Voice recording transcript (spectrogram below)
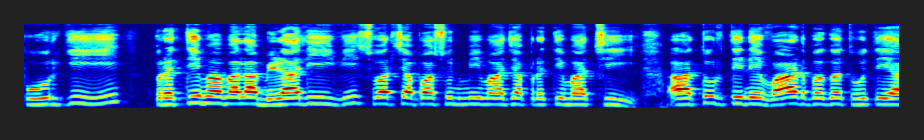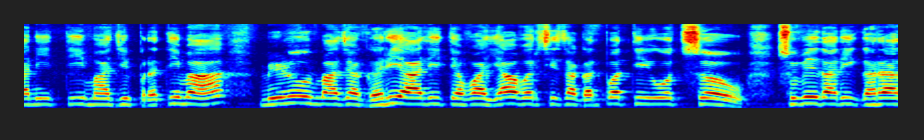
पोरगी प्रतिमा मला मिळाली. वीस वर्षापासून मी माझ्या प्रतिमाची आतुरतेने वाट बघत होते आणि ती माझी प्रतिमा मिळून माझ्या घरी आली. तेव्हा या वर्षीचा गणपती उत्सव सुभेदारी घरात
